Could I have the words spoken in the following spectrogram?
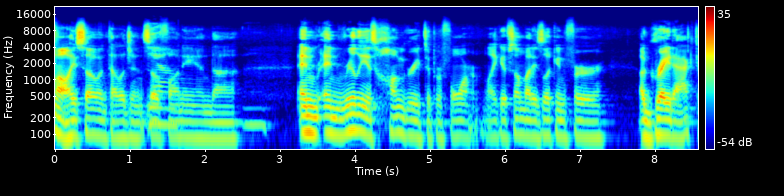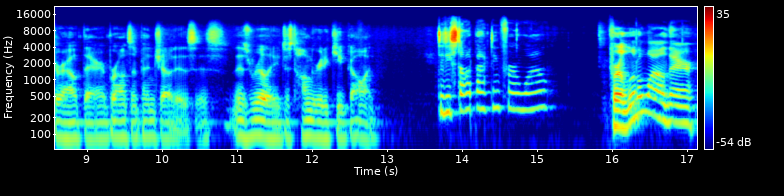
Oh, he's so intelligent, so Yeah. funny, and uh, and and really is hungry to perform. Like if somebody's looking for a great actor out there, Bronson Pinchot is is is really just hungry to keep going. Did he stop acting for a while? For a little while there,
